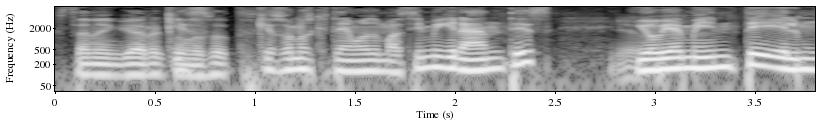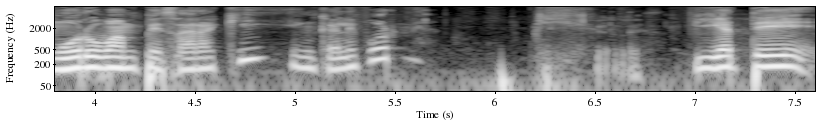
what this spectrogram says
Están en guerra que, con es- nosotros. que son los que tenemos más inmigrantes. Y obviamente el muro va a empezar aquí, en California. Híjole. Fíjate,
